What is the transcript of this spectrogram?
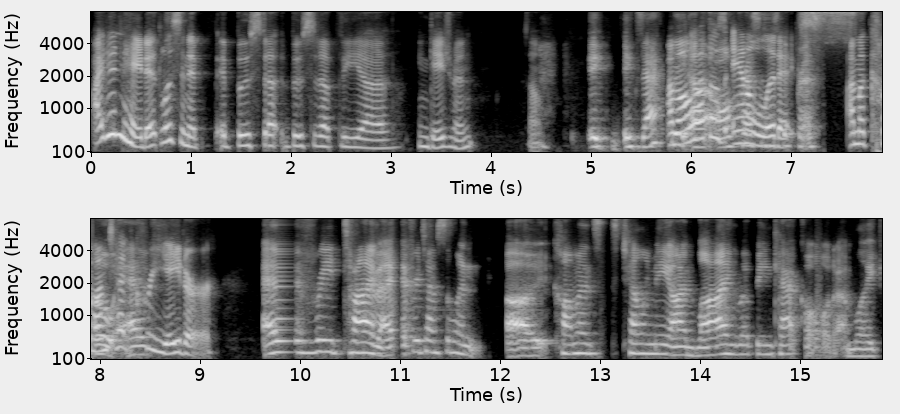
I didn't hate it. Listen, it it boosted up, boosted up the uh, engagement. So It, exactly. I'm all about uh, those all press is good analytics. I'm a Oh, content ev- creator. Every time, every time someone uh, comments telling me I'm lying about being catcalled, I'm like,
